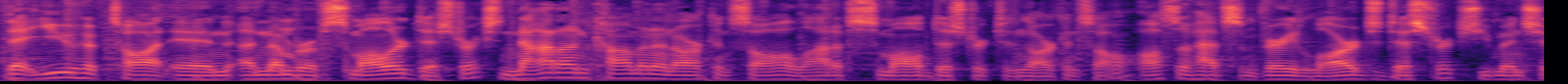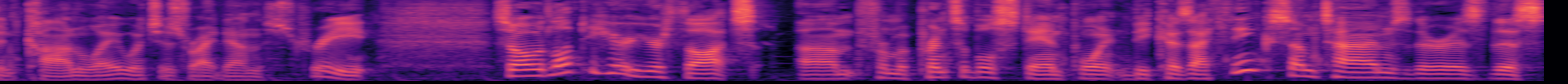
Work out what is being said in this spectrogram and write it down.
that you have taught in a number of smaller districts, not uncommon in Arkansas. A lot of small districts in Arkansas also have some very large districts. You mentioned Conway, which is right down the street. So, I would love to hear your thoughts um, from a principal standpoint because I think sometimes there is this.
